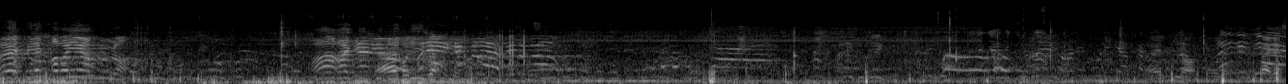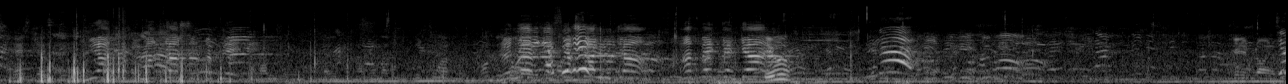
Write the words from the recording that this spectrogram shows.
Allez, fais-les travailler un peu là. Arrête. Ah, vas-y, Ilan. Allez, Lucas. Allez, laisse, laisse, laisse. Viens, le marquage, s'il te plaît. Le 9, laisse faire ça, Lucas. Quelqu'un. Théo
